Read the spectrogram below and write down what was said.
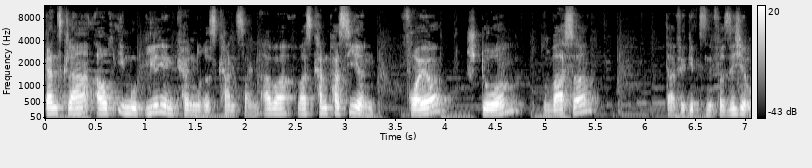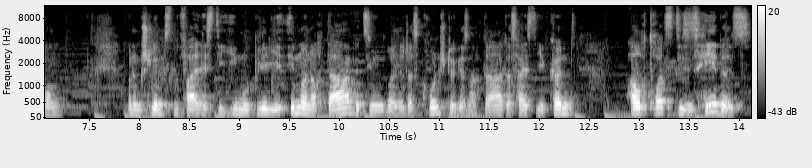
Ganz klar, auch Immobilien können riskant sein, aber was kann passieren? Feuer, Sturm, Wasser, dafür gibt es eine Versicherung. Und im schlimmsten Fall ist die Immobilie immer noch da, beziehungsweise das Grundstück ist noch da. Das heißt, ihr könnt auch trotz dieses Hebels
